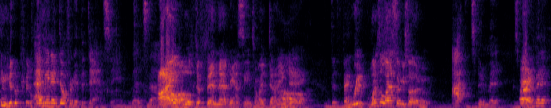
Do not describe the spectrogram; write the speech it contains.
and you're the. I mean, and don't forget the dance scene. Let's not. I Oh. will defend that dance scene till my dying oh. day. Defend Re- it. when's the last time you saw that movie? I, it's been a minute. It's All been right. a minute.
